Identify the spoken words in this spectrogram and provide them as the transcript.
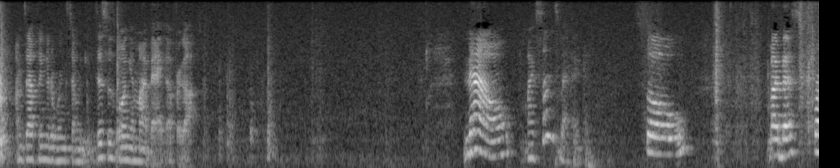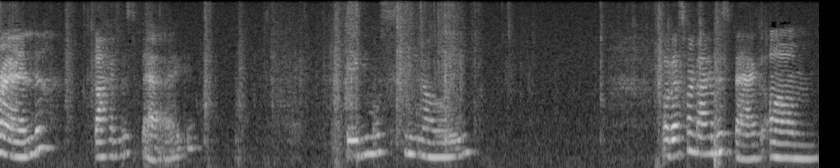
I'm definitely going to bring some of these. This is going in my bag. I forgot. Now, my son's bag. So, my best friend got him this bag. Baby Moschino. My best friend got him this bag. Um,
